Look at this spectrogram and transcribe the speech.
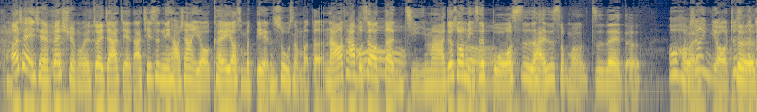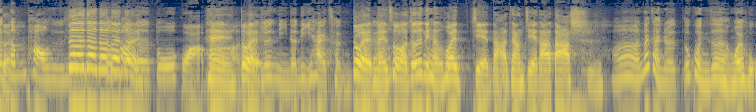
而且以前被选为最佳解答，其实你好像有可以有什么点数什么的，然后他不是有等级吗？就说你是博士还是什么之类的。哦，好像有，就是那个灯泡，是不是？对对对对对的多寡嘛，嘿对就是你的厉害程度。对，没。错，就是你很会解答，这样解答大师。啊，那感觉如果你真的很会唬，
